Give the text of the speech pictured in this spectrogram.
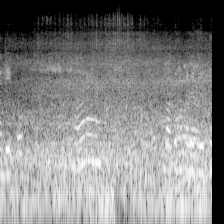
ayan dito. Ah, bago na pala dito.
